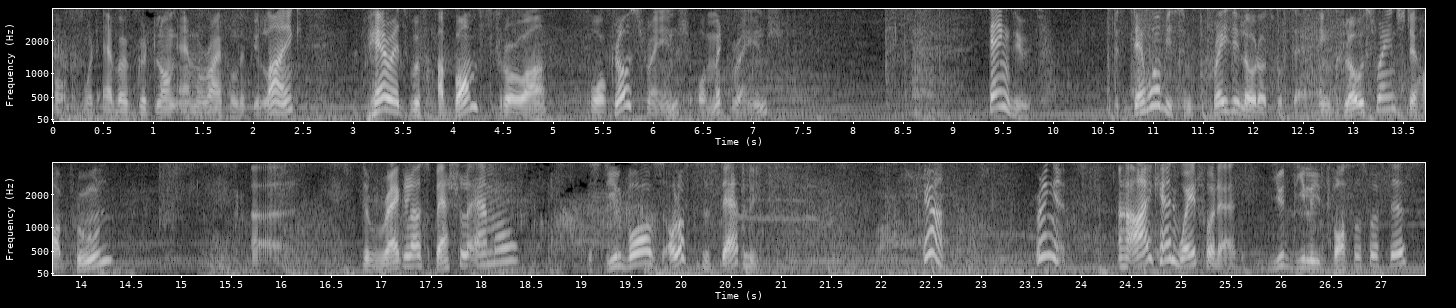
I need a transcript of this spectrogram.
or whatever good long ammo rifle that you like, pair it with a bomb thrower for close range or mid range. Dang, dude. There will be some crazy loadouts with that. In close range, the harpoon, uh, the regular special ammo, the steel balls, all of this is deadly. Yeah, Bring it. Uh, I can't wait for that. You delete bosses with this?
